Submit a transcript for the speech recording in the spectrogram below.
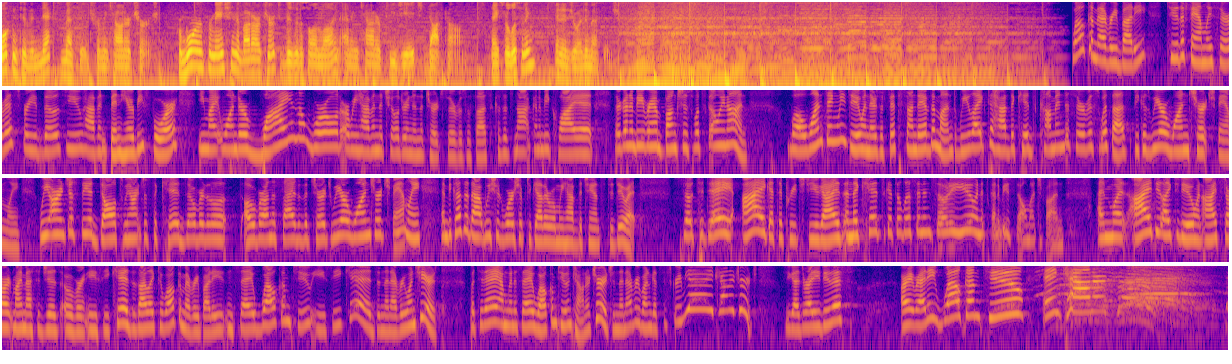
Welcome to the next message from Encounter Church. For more information about our church, visit us online at encounterpgh.com. Thanks for listening and enjoy the message. Welcome, everybody, to the family service. For those of you who haven't been here before, you might wonder why in the world are we having the children in the church service with us? Because it's not going to be quiet, they're going to be rambunctious. What's going on? Well, one thing we do when there's a fifth Sunday of the month, we like to have the kids come into service with us because we are one church family. We aren't just the adults, we aren't just the kids over to the over on the side of the church. We are one church family, and because of that, we should worship together when we have the chance to do it. So today I get to preach to you guys, and the kids get to listen, and so do you, and it's going to be so much fun. And what I do like to do when I start my messages over in EC Kids is I like to welcome everybody and say, Welcome to EC Kids, and then everyone cheers. But today I'm going to say, Welcome to Encounter Church, and then everyone gets to scream, Yay, Encounter Church. You guys ready to do this? All right, ready? Welcome to Encounter Church.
